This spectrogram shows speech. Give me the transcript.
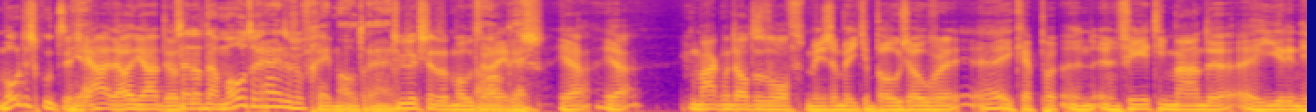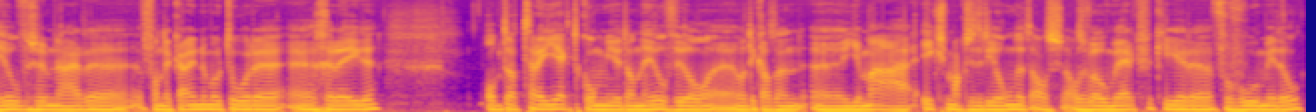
Motorscooter. Ja. Ja, ja, ja dat, Zijn dat nou motorrijders of geen motorrijders? Natuurlijk zijn dat motorrijders. Ja, ja. Ik maak me er altijd wel, of tenminste een beetje boos over. Eh, Ik heb een, een 14 maanden eh, hier in Hilversum naar eh, Van de Kuindermotoren eh, gereden. Op dat traject kom je dan heel veel... want ik had een Yamaha X-Max 300 als, als woon-werkverkeer vervoermiddel.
